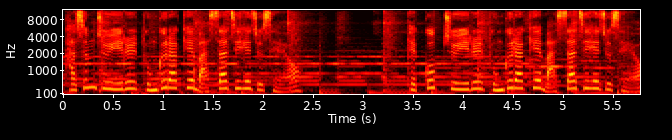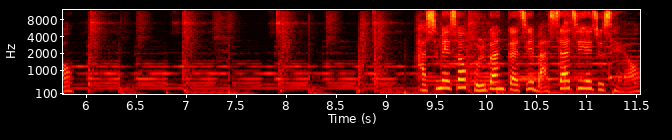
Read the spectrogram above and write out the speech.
가슴 주위를 동그랗게 마사지 해주세요. 배꼽 주위를 동그랗게 마사지 해주세요. 가슴에서 골반까지 마사지 해주세요.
